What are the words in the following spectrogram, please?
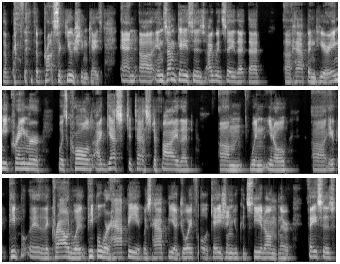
the, the prosecution case. And uh, in some cases, I would say that that uh, happened here. Amy Kramer was called, I guess, to testify that um, when, you know, Uh, it, people, uh, the crowd was people were happy. It was happy, a joyful occasion. You could see it on their faces.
